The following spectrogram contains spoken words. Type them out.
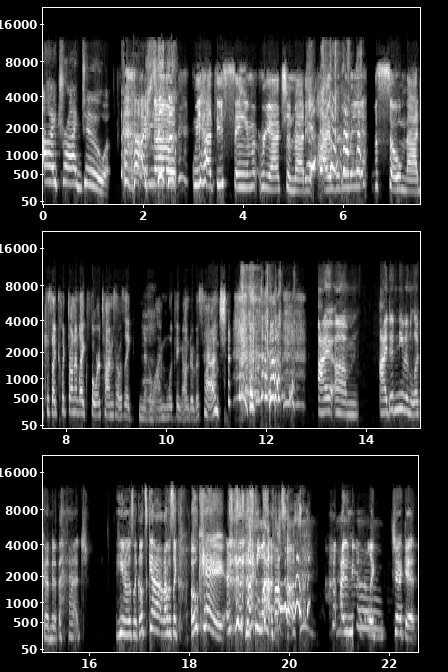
i tried to I know. We had the same reaction, Maddie. I literally was so mad because I clicked on it like four times. I was like, no, I'm looking under this hatch. I, um, I didn't even look under the hatch. Hina was like, let's get out. I was like, okay. And I left. I didn't even like check it.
